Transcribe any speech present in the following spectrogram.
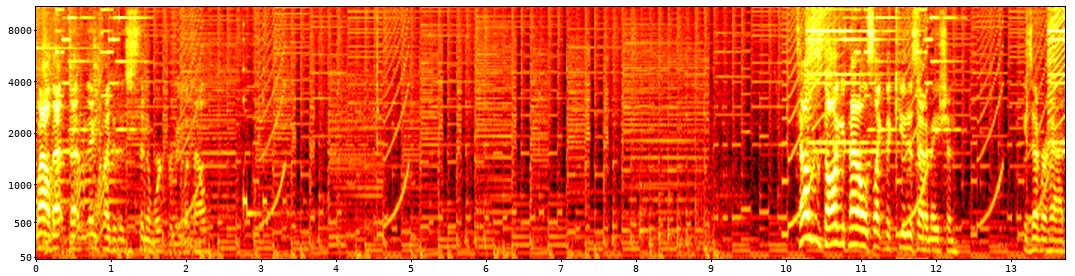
Wow, that that incline just didn't work for me. What the hell? Tails' doggy paddle is like the cutest animation he's ever had.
